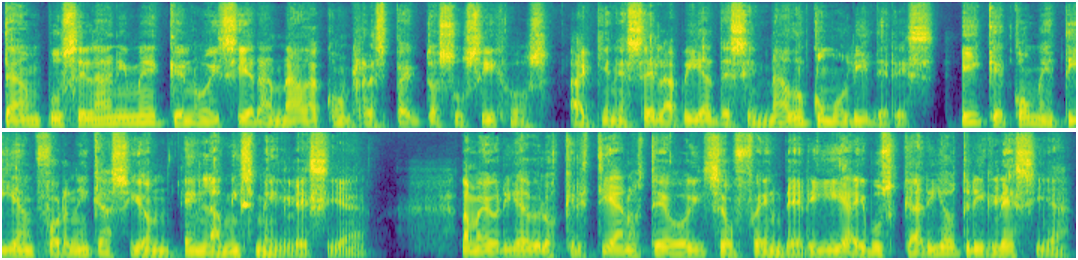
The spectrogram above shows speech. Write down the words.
tan pusilánime que no hiciera nada con respecto a sus hijos, a quienes él había designado como líderes, y que cometían fornicación en la misma iglesia. La mayoría de los cristianos de hoy se ofendería y buscaría otra iglesia,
